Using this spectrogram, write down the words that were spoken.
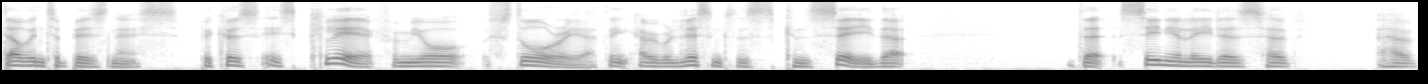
Delve into business because it's clear from your story. I think everybody listening can, can see that that senior leaders have have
